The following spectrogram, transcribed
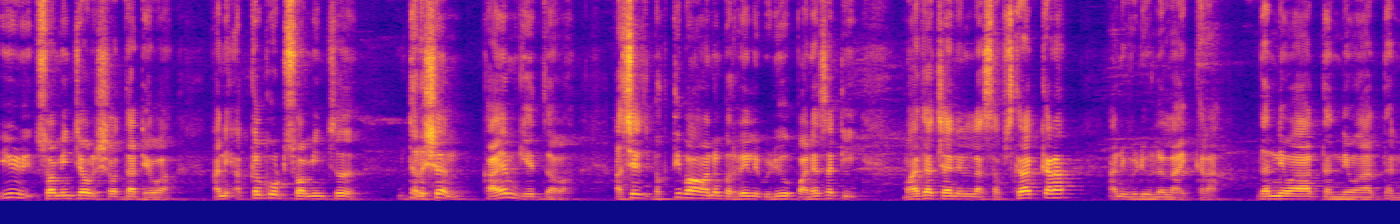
ही स्वामींच्यावर श्रद्धा ठेवा. आणि अक्कलकोट स्वामींचं दर्शन कायम घेत जावा. असेच भक्तिभावानं भरलेले व्हिडिओ पाहण्यासाठी माझ्या चॅनलला सबस्क्राईब करा आणि व्हिडिओला लाईक करा. धन्यवाद धन्यवाद धन्यवाद.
